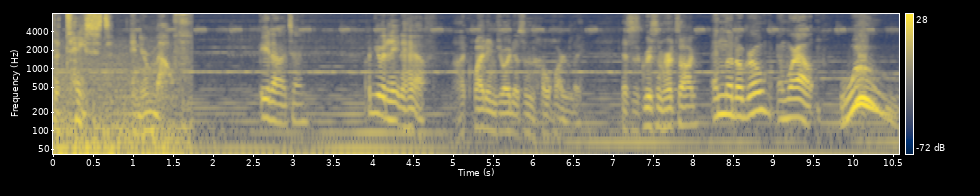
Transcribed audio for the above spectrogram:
the taste in your mouth. eight out of ten. I'll give it an eight and a half. I quite enjoyed this one wholeheartedly. This is Gruesome Herzog. And Little Girl, and we're out. Woo!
